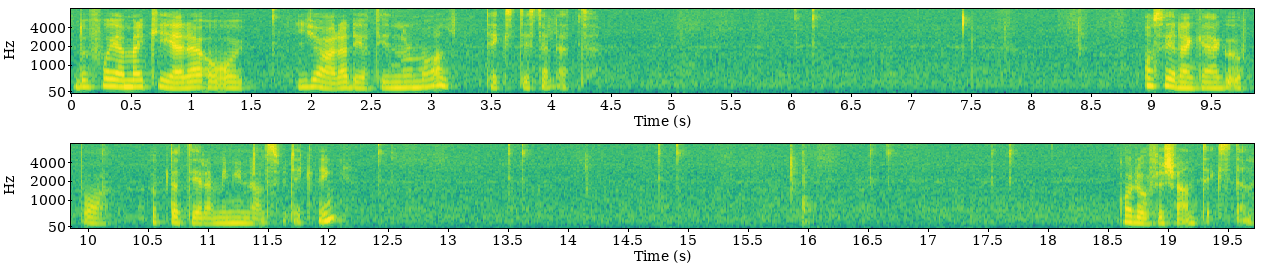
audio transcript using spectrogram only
Så då får jag markera och göra det till normal text istället. Och sedan kan jag gå upp och uppdatera min innehållsförteckning. Och då försvann texten.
